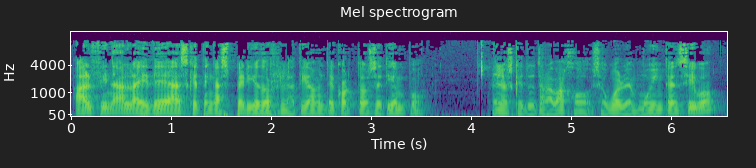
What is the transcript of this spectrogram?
Al final la idea es que tengas periodos relativamente cortos de tiempo en los que tu trabajo se vuelve muy intensivo,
